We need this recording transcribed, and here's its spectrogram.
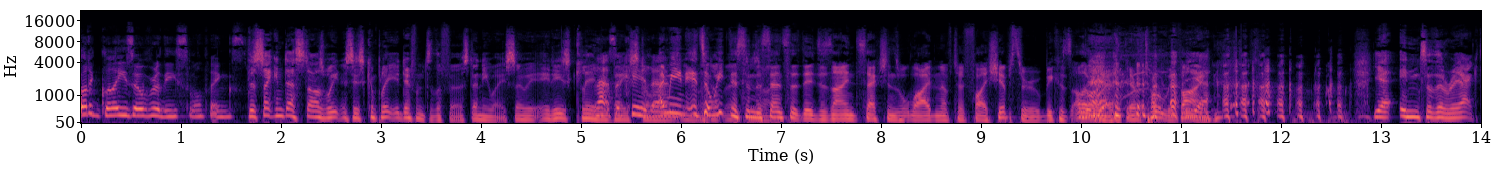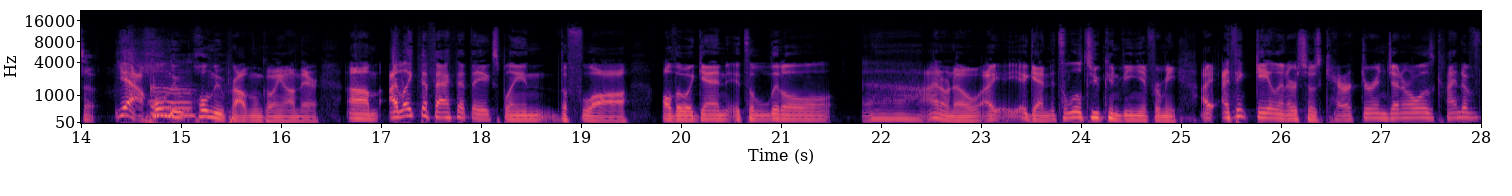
got to glaze over these small things. The second Death Star's weakness is completely different to the first anyway, so it, it is clearly That's based okay on. then. I mean, you know, it's a weakness in the sense that they designed sections wide enough to fly ships through, because otherwise they're totally fine. Yeah, into the reactor. Yeah, whole new whole new problem going on there. Um, I like the fact that they explain the flaw, although again, it's a little. Uh, I don't know. I again, it's a little too convenient for me. I, I think Galen Erso's character in general is kind of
